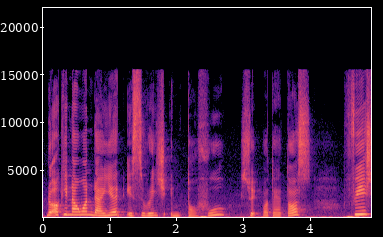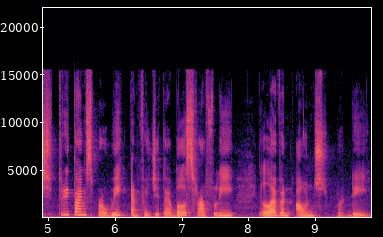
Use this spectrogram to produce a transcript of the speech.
The Okinawan diet is rich in tofu, sweet potatoes, fish three times per week, and vegetables roughly 11 ounces per day.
